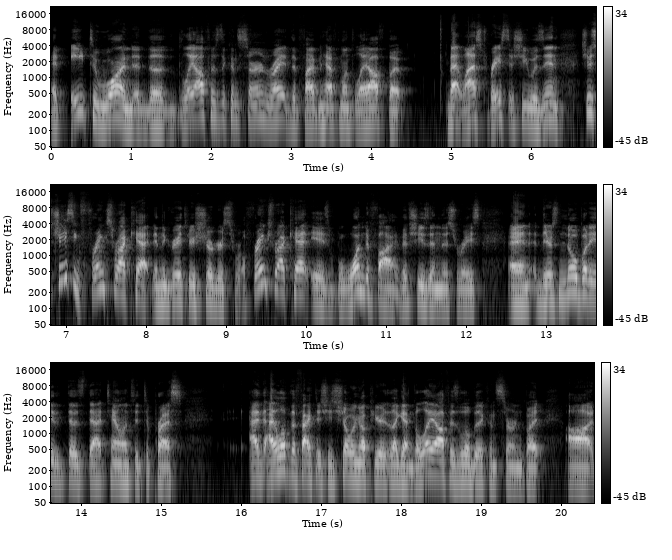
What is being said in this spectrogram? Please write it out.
at eight to one. The layoff is the concern, right? The five and a half month layoff, but that last race that she was in, she was chasing Frank's Rocket in the Grade 3 Sugar Swirl. Frank's Rocket is 1 to 5 if she's in this race, and there's nobody that's that talented to press. I, I, love the fact that she's showing up here. Again, the layoff is a little bit of concern, but uh,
